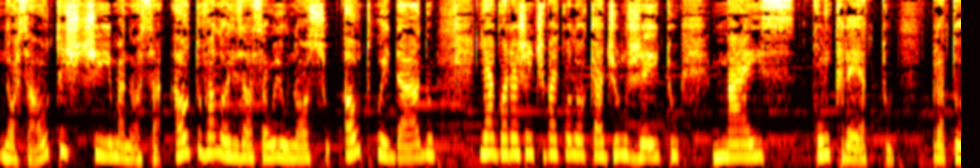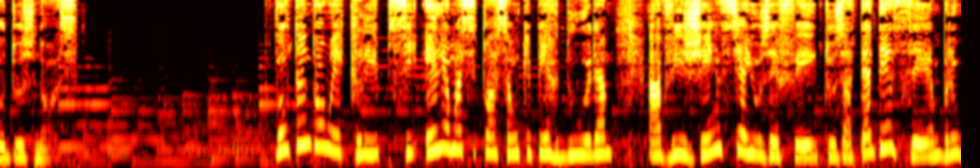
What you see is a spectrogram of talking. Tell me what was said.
nossa autoestima, nossa autovalorização e o nosso autocuidado. E agora a gente vai colocar de um jeito mais concreto para todos nós. Voltando ao eclipse, ele é uma situação que perdura a vigência e os efeitos até dezembro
